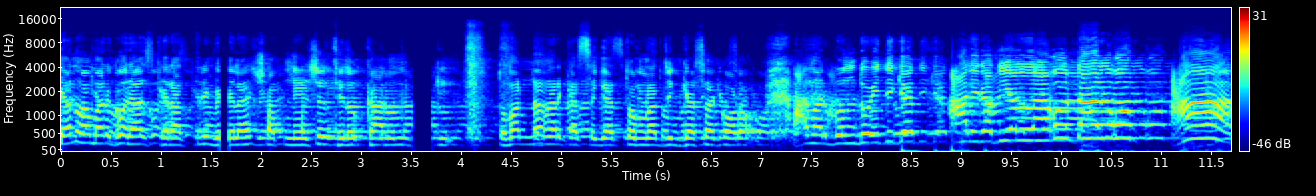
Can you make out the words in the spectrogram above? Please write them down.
কেন আমার ঘরে আজকে রাত্রি বেলায় স্বপ্নে এসেছিল? কারণ কি তোমার নানার কাছে গিয়ে তোমরা জিজ্ঞাসা করো। আমার বন্ধু ওইদিকে আলী রাজি আল্লাহ আর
